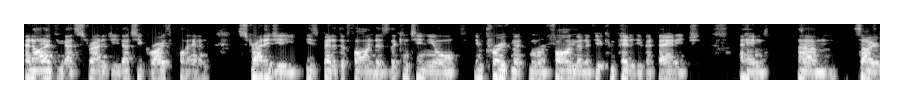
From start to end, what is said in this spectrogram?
And I don't think that's strategy. That's your growth plan. Strategy is better defined as the continual improvement and refinement of your competitive advantage. And um, so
